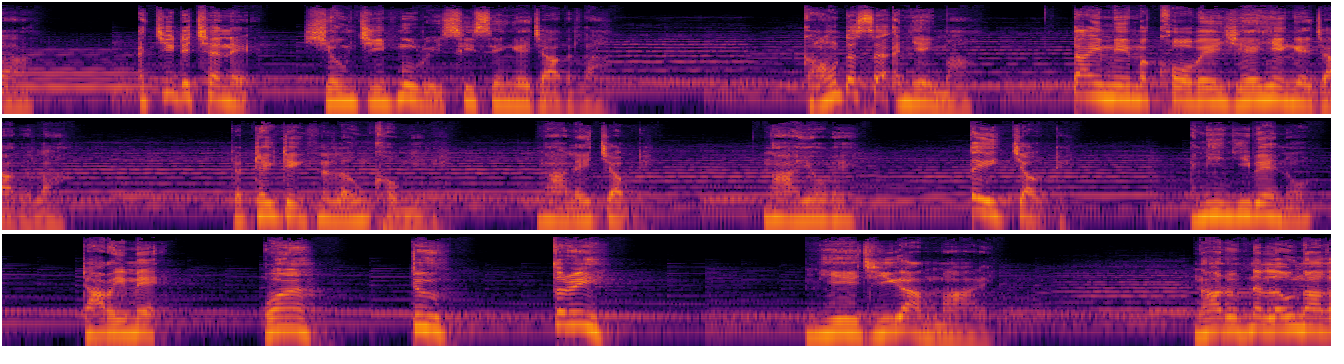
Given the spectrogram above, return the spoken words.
လားအကြည့်တစ်ချက်နဲ့ယုံကြည်မှုတွေစီစဉ်ခဲ့ကြသလားခေါင်းတစ်ဆက်အငိမ့်မှာတိုင်မင်မခေါ်ပဲရဲရင်ခဲ့ကြသလားတတိတ်တိတ်နှလုံးခုန်နေတယ်ငါလဲကြောက်တယ်ငါရောပဲတိတ်ကြောက်တယ်အမြင်ကြီးပဲနော်ဒါပေမဲ့1 2 3မြေကြီးကမာတယ် ငါတို့နှလုံးသားက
